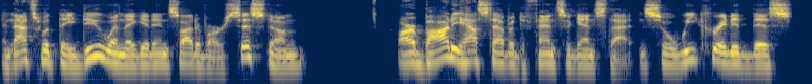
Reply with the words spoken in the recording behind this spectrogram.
And that's what they do when they get inside of our system. Our body has to have a defense against that. And so we created this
